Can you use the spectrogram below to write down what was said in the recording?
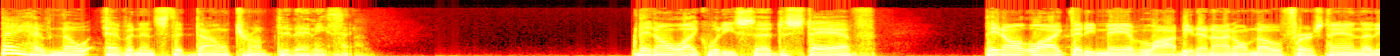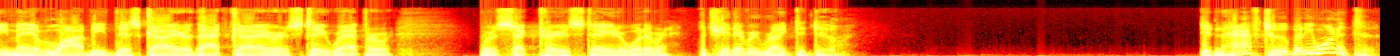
They have no evidence that Donald Trump did anything. They don't like what he said to staff. They don't like that he may have lobbied, and I don't know firsthand that he may have lobbied this guy or that guy or a state rep or, or a secretary of state or whatever, which he had every right to do. Didn't have to, but he wanted to.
